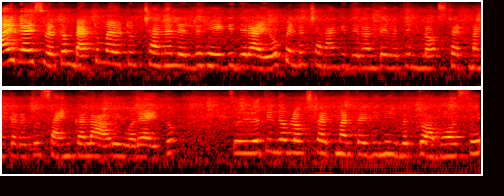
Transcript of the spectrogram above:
Hi guys welcome back to my YouTube channel ಎಲ್ಲರೂ ಹೇಗಿದ್ದೀರಾ? ಐ ಹೋಪ್ ಎಲ್ಲರೂ ಚೆನ್ನಾಗಿದ್ದೀರಾ ಅಂತ ಇವತ್ತಿನ ಬ್ಲಾಗ್ ಸ್ಟಾರ್ಟ್ ಮಾಡ್ತಾ ಇರೋದು ಸಾಯಂಕಾಲ ಆರೂವರೆ ಆಯಿತು. ಸೊ ಇವತ್ತಿಂದ ಬ್ಲಾಗ್ ಸ್ಟಾರ್ಟ್ ಮಾಡ್ತಾ ಇದ್ದೀನಿ. ಇವತ್ತು ಅಮಾವಾಸ್ಯೆ,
